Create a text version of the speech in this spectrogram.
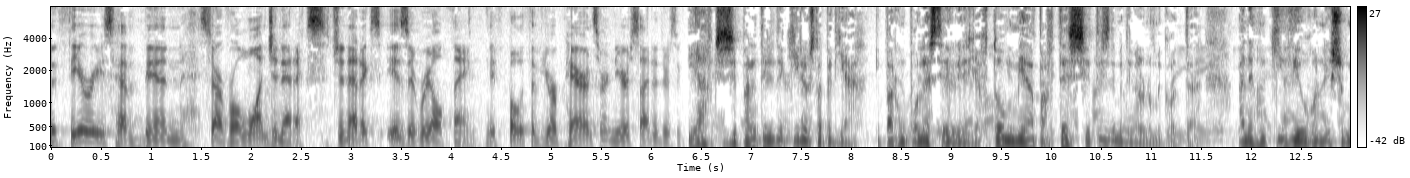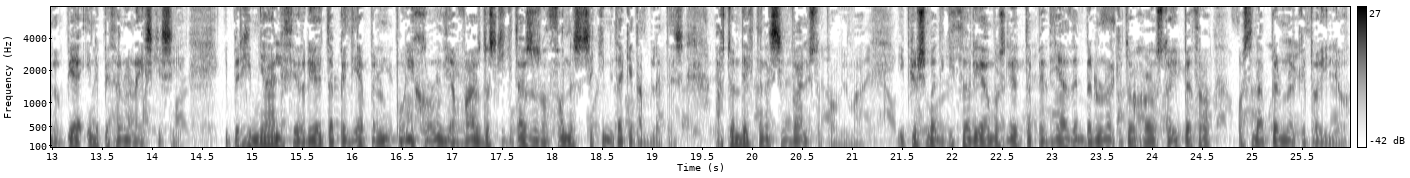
The theories have been several. One, genetics. Genetics is a real thing. If both of your parents are nearsighted, there's a Η αύξηση παρατηρείται κυρίως στα παιδιά. Υπάρχουν πολλές θεωρίες γι' αυτό. Μία από αυτές σχετίζεται με την κληρονομικότητα. Αν έχουν και οι δύο γονείς ομοιοπία, είναι πιθανό να ισχύσει. Υπήρχε μια άλλη θεωρία ότι τα παιδιά περνούν πολύ χρόνο διαβάζοντας και κοιτάζοντας οθόνες σε κινητά και ταμπλέτες. Αυτό ενδέχεται να συμβάλλει στο πρόβλημα. Η πιο σημαντική θεωρία όμως λέει ότι τα παιδιά δεν περνούν αρκετό χρόνο στο ύπεθρο ώστε να παίρνουν αρκετό ήλιο.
